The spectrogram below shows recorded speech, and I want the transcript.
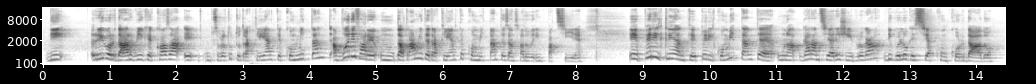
di ricordarvi che cosa e soprattutto tra cliente e committente, a voi di fare un da tramite tra cliente e committente senza dover impazzire. E per il cliente e per il committente è una garanzia reciproca di quello che si è concordato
